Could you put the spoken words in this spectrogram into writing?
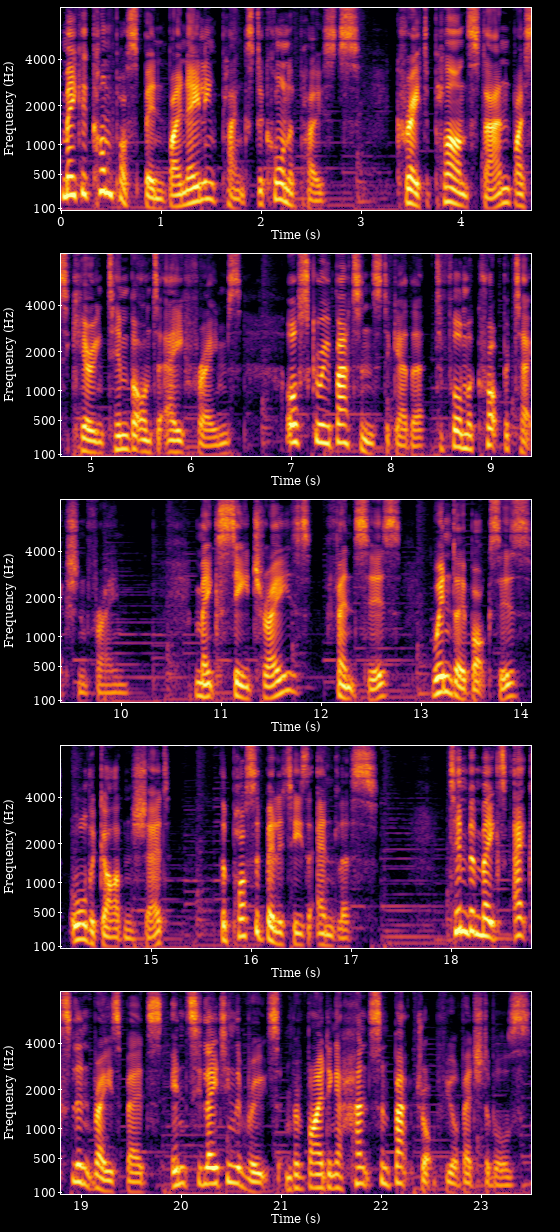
Make a compost bin by nailing planks to corner posts. Create a plant stand by securing timber onto A-frames, or screw battens together to form a crop protection frame. Make seed trays, fences, window boxes, or the garden shed. The possibilities are endless. Timber makes excellent raised beds, insulating the roots and providing a handsome backdrop for your vegetables.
